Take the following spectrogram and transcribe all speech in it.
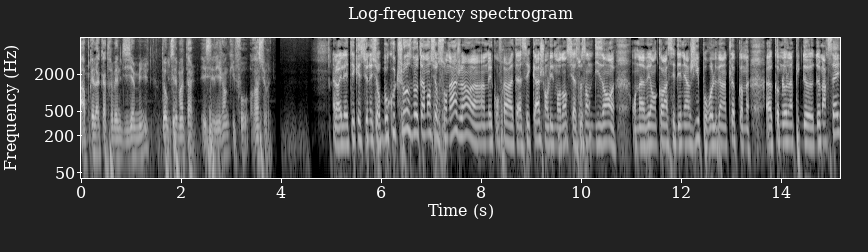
après la 90e minute. Donc c'est mental et c'est des gens qu'il faut rassurer. Alors il a été questionné sur beaucoup de choses, notamment sur son âge. hein. Un de mes confrères était assez cash en lui demandant si à 70 ans euh, on avait encore assez d'énergie pour relever un club comme euh, comme l'Olympique de, Marseille.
